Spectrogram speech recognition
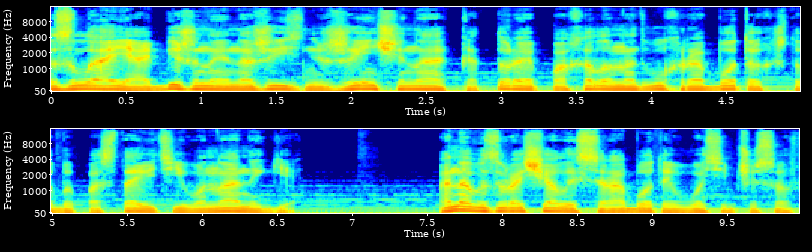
злая, обиженная на жизнь женщина, которая пахала на двух работах, чтобы поставить его на ноги. Она возвращалась с работы в 8 часов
